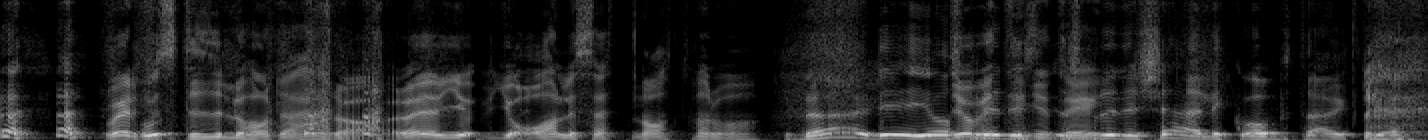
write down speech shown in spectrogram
Vad är det för stil du har där då? Jag, jag har aldrig sett något, vadå? Nej, det är jag, Jag vet sprider, jag ingenting. sprider kärlek och omtanke.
